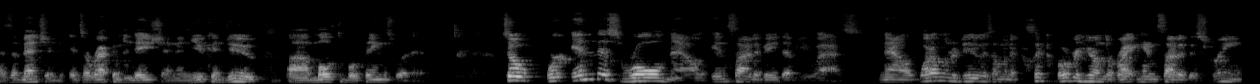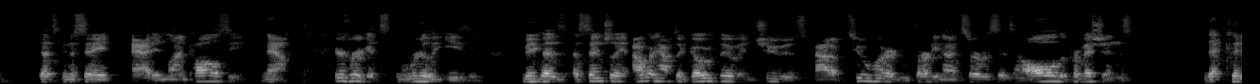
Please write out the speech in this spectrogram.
as I mentioned, it's a recommendation, and you can do uh, multiple things with it. So we're in this role now inside of AWS. Now, what I'm going to do is I'm going to click over here on the right hand side of the screen. That's going to say add inline policy. Now, here's where it gets really easy because essentially I would have to go through and choose out of 239 services and all the permissions that could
